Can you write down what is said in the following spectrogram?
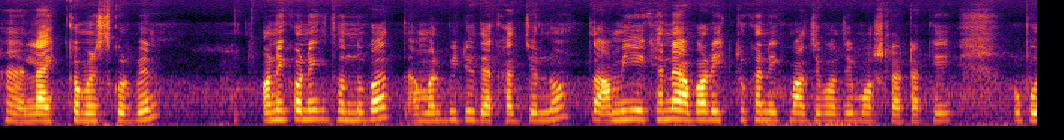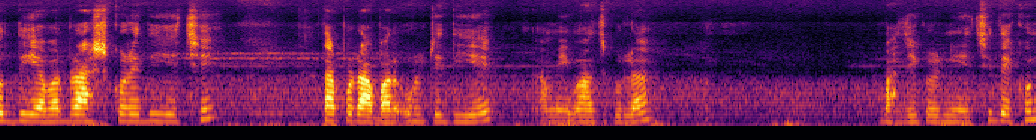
হ্যাঁ লাইক কমেন্টস করবেন। অনেক অনেক ধন্যবাদ আমার ভিডিও দেখার জন্য। তো আমি এখানে আবার একটুখানি মাঝে মাঝে মশলাটাকে উপর দিয়ে আবার ব্রাশ করে দিয়েছি। তারপর আবার উল্টে দিয়ে আমি মাছগুলা ভাজি করে নিয়েছি। দেখুন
